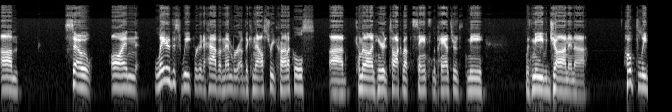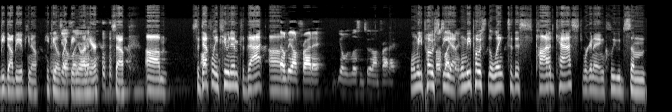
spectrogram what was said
Um, so on later this week, we're going to have a member of the Canal Street Chronicles uh, coming on here to talk about the Saints and the Panthers with me, with me, John, and uh, hopefully BW you know he feels, feels like being like on here. So, um, so definitely tune in for that. Um, That'll be on Friday. You'll listen to it on Friday. when we post the uh, when we post the link to this podcast, we're going to include some.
